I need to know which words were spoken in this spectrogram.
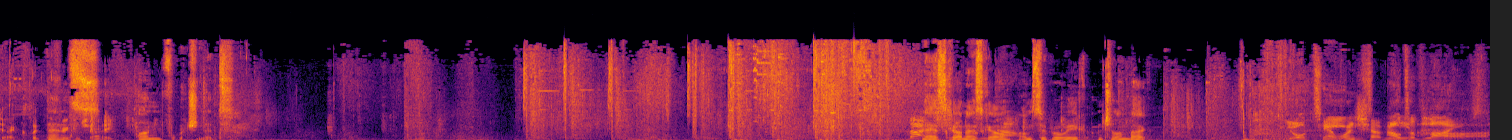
Dude, I clicked the That freaking is unfortunate. That Nice go, nice go. down. I'm super weak. I'm chilling back. Your That one shot me. out of line. Aw.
